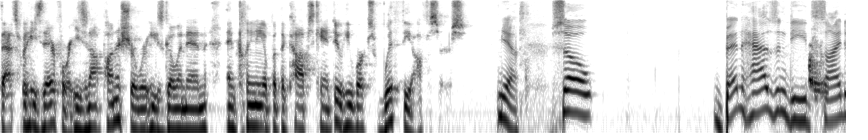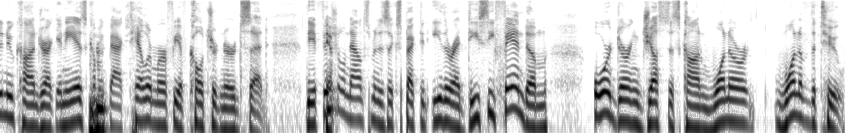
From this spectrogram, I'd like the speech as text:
that's what he's there for. He's not Punisher, where he's going in and cleaning up what the cops can't do. He works with the officers. Yeah. So Ben has indeed signed a new contract and he is coming mm-hmm. back. Taylor Murphy of Cultured Nerd said. The official announcement is expected either at DC Fandom or during Justice Con, one or one of the two.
